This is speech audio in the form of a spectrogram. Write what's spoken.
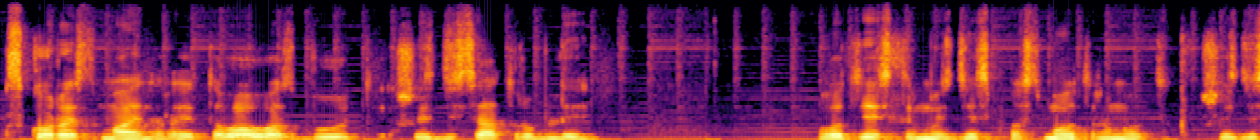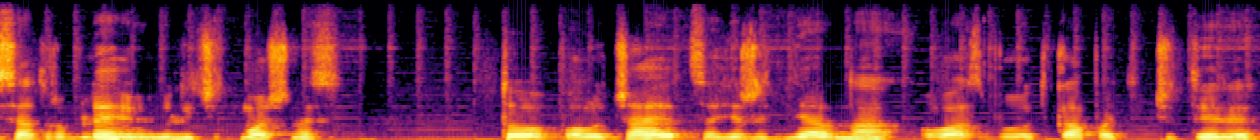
скорость майнера. Итого у вас будет 60 рублей. Вот если мы здесь посмотрим вот 60 рублей, увеличить мощность, то получается ежедневно у вас будет капать 4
